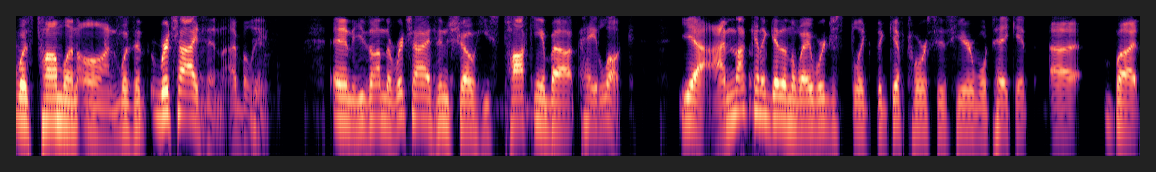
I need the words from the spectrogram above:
was Tomlin on? Was it Rich Eisen, I believe? And he's on the Rich Eisen show. He's talking about, hey, look, yeah, I'm not gonna get in the way. We're just like the gift horses here. We'll take it. Uh, but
